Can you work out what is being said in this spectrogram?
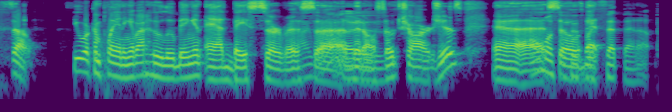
So you were complaining about Hulu being an ad-based service uh, that also charges. Uh, almost so as if I set that up.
